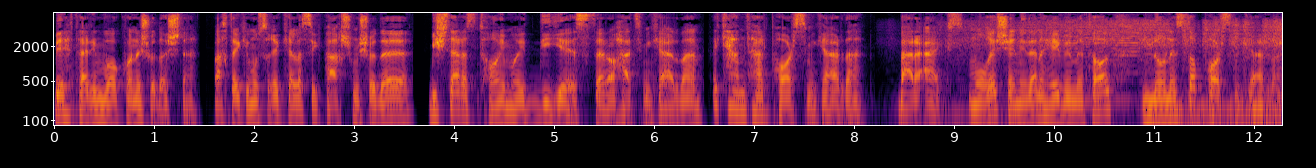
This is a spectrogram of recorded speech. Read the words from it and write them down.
بهترین واکنش رو داشتن. وقتی که موسیقی کلاسیک پخش می شده بیشتر از تایمای دیگه استراحت می‌کردن و کمتر پارس می‌کردن. برعکس موقع شنیدن هیوی متال نونستا پارس می‌کردن.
